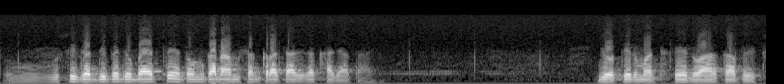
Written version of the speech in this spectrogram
तो उसी गद्दी पे जो बैठते हैं तो उनका नाम शंकराचार्य रखा जाता है। ज्योतिर्मठ के द्वारका पीठ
